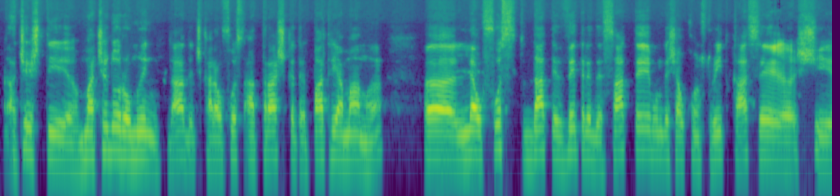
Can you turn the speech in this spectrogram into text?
acești macedo-români, da? deci care au fost atrași către patria mamă, uh, le-au fost date vetre de sate unde și-au construit case uh, și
